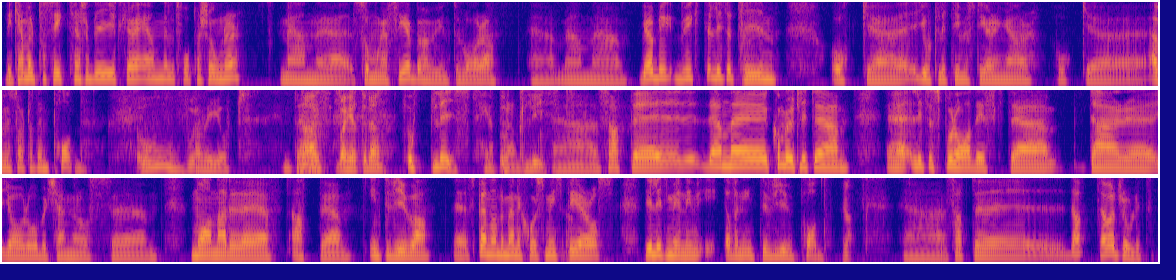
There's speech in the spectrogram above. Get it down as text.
vi kan väl på sikt kanske bli ytterligare en eller två personer. Men eh, så många fler behöver vi inte vara. Eh, men eh, vi har byggt, litet team och eh, gjort lite investeringar och även startat en podd har Oh, vi gjort. Inte- nice. Vad heter den? Upplyst heter den. Upplyst. Eh, så att eh, den eh, kommer ut lite, lite sporadiskt. Där eh, jag och Robert känner oss eh, manade att eh, intervjua spännande människor som inspirerar oss. Det är lite mer av en intervjupodd. Ja. Så att, ja, det har varit roligt.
